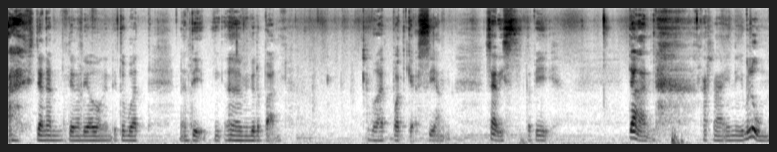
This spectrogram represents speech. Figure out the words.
ah jangan jangan diomongin. Itu buat nanti uh, minggu depan buat podcast yang series tapi jangan karena ini belum.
